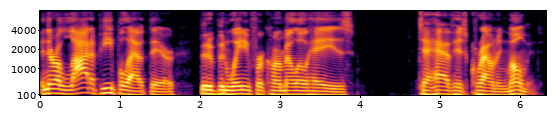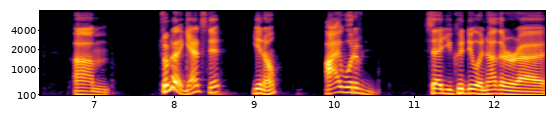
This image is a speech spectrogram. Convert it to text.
and there are a lot of people out there that have been waiting for Carmelo Hayes to have his crowning moment. Um, so I'm not against it. You know, I would have said you could do another uh,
